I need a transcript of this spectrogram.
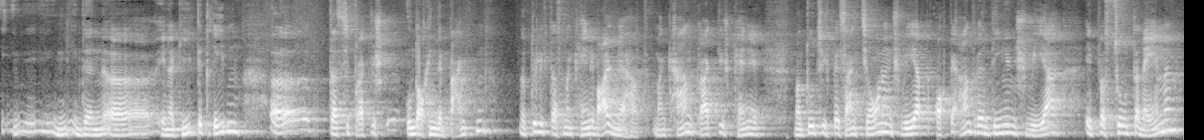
in, den äh, Energiebetrieben, äh, dass sie praktisch, und auch in den Banken natürlich, dass man keine Wahl mehr hat. Man kann praktisch keine, man tut sich bei Sanktionen schwer, auch bei anderen Dingen schwer, etwas zu unternehmen,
